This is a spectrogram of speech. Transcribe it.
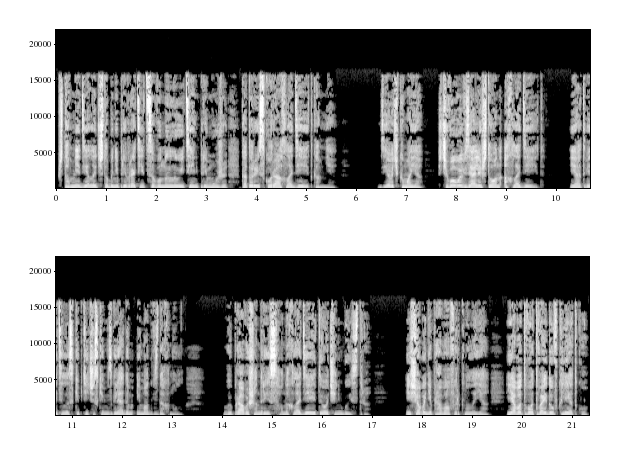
Что мне делать, чтобы не превратиться в унылую тень при муже, который скоро охладеет ко мне? Девочка моя, с чего вы взяли, что он охладеет? Я ответила скептическим взглядом, и маг вздохнул. Вы правы, Шанрис, он охладеет и очень быстро. «Еще бы не права, фыркнула я. Я вот-вот войду в клетку.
